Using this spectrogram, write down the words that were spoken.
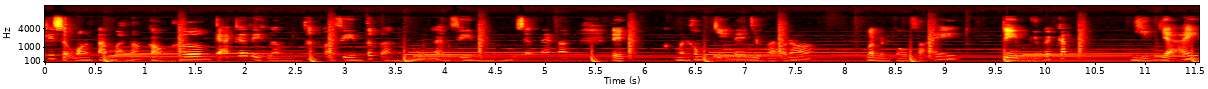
cái sự quan tâm mà nó còn hơn cả cái việc là mình thích coi phim tức là mình muốn làm phim mình muốn sáng tác đó thì mình không chỉ nên dừng vào đó mà mình còn phải tìm những cái cách diễn giải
